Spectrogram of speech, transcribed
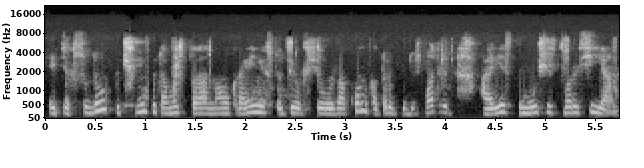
этих судов. Почему? Потому что на Украине вступил в силу закон, который предусматривает арест имущества россиян.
